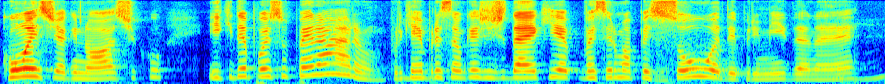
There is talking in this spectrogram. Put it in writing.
com esse diagnóstico e que depois superaram, porque a impressão que a gente dá é que vai ser uma pessoa deprimida, né? Uhum.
